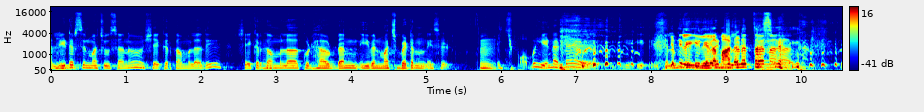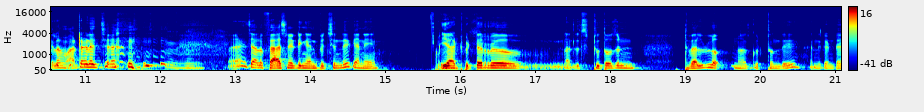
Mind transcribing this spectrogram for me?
లీడర్ సినిమా చూశాను శేఖర్ కమ్ముల అది Sekhar Kammula could have done even much better అని వేసాడు. బాబు ఏంటంటే ఇలా- మాట్లాడొచ్చా నా? ఇలా మాట్లాడచ్చా? చాలా ఫ్యాసినేటింగ్ అనిపించింది కానీ యా ట్విట్టర్ నాకు తెలిసి టూ థౌజండ్ ట్వెల్వ్లో నాకు గుర్తుంది. ఎందుకంటే.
